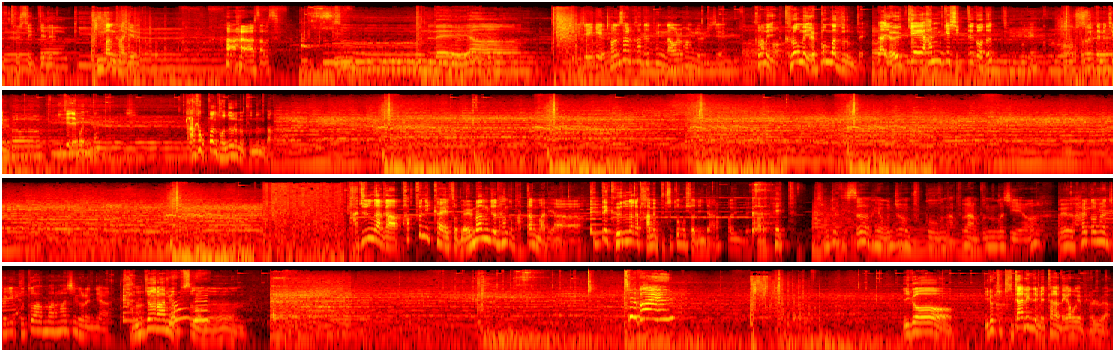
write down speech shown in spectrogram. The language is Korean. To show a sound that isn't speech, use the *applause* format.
예줄수 있기를. 금방 가기를. *laughs* 알았어 알았어 순대야. 이제 이게 전설 카드 팩 나올 확률 이제 그러면 아파. 그러면 10번만 누르면 돼. 나 10개 한 개씩 뜨거든. 오케이 어, 그렇기 때문에 지금 이제 네 번인가? 다섯 번 더 누르면 붙는다. 다주 누나가 파푸니카에서 멸망전 한 거 봤단 말이야. 아, 아. 그때 그 누나가 다음에 붙였던 곳이 어딘지 알아? 어딘데 바로 페이트. 그런 게 어딨어 그냥 운 좋으면 붙고 운 나쁘면 안 붙는 거지 어? 왜 할 거면 저기 굿도 한번 하지 그랬냐 간절함이 없어 너는. 제발 이거 이렇게 기다리는 메타가 내가 보기엔 별로야.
